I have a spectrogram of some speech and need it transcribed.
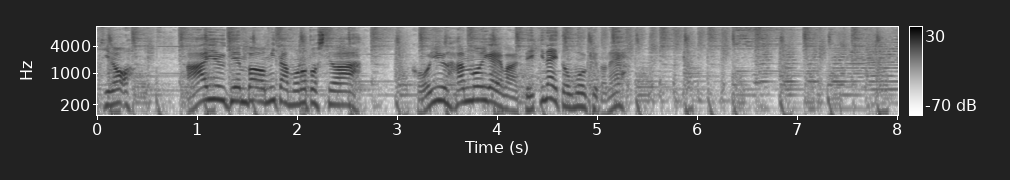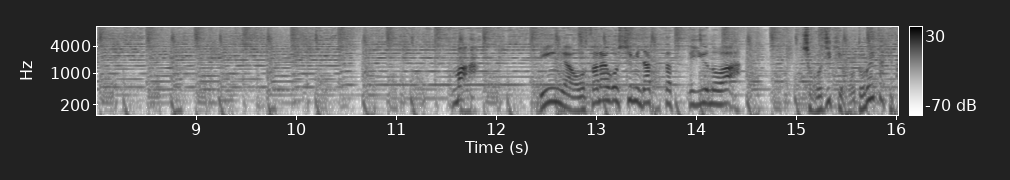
昨日ああいう現場を見た者としてはこういう反応以外はできないと思うけどね。まあリンが幼子趣味だったっていうのは正直驚いたけど。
